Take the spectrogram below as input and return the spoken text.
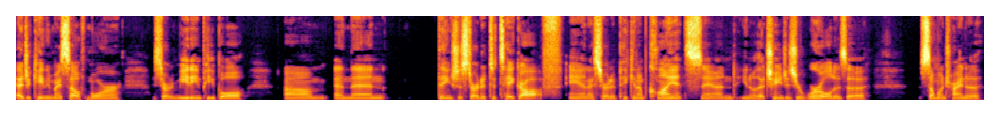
educating myself more. I started meeting people. Um, and then things just started to take off and I started picking up clients and you know that changes your world as a someone trying to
